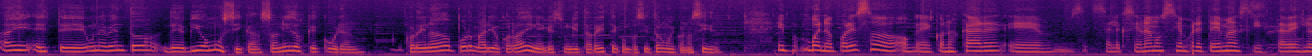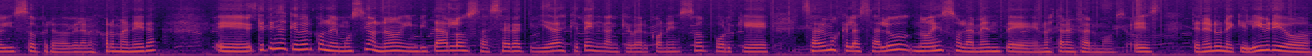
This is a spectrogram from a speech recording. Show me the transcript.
hay este, un evento de biomúsica, Sonidos que Curan, coordinado por Mario Corradini, que es un guitarrista y compositor muy conocido. Y bueno, por eso eh, con Oscar eh, seleccionamos siempre temas y esta vez lo hizo, pero de la mejor manera, eh, que tenga que ver con la emoción, ¿no? Invitarlos a hacer actividades que tengan que ver con eso, porque sabemos que la salud no es solamente no estar enfermos, es tener un equilibrio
